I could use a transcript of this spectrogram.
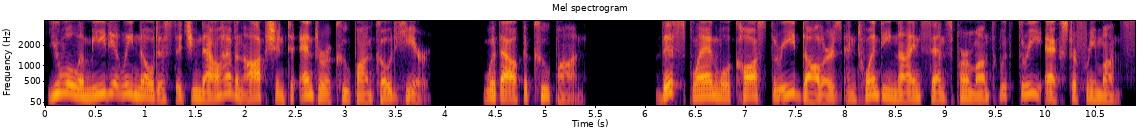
you will immediately notice that you now have an option to enter a coupon code here. Without the coupon, this plan will cost $3.29 per month with 3 extra free months.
